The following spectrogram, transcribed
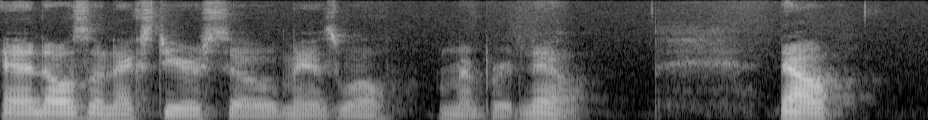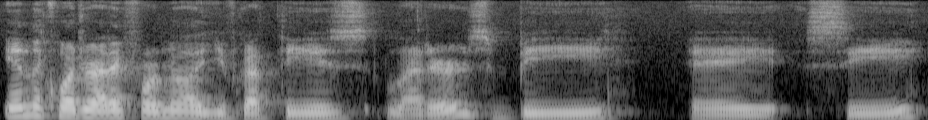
and also next year, so may as well remember it now. Now, in the quadratic formula, you've got these letters B, A, C,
